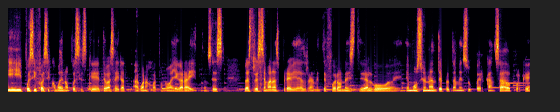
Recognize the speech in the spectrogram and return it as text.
Y pues sí fue así como de, no, pues es que te vas a ir a, Guanajuato, no va a llegar ahí. Entonces, las tres semanas previas realmente fueron este, algo eh, emocionante, pero también súper cansado, porque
